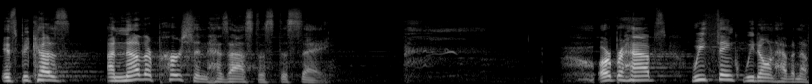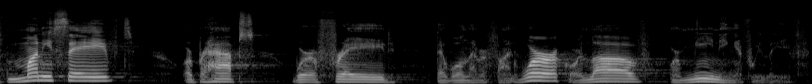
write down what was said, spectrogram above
it's because another person has asked us to say. or perhaps we think we don't have enough money saved, or perhaps we're afraid that we'll never find work or love or meaning if we leave.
